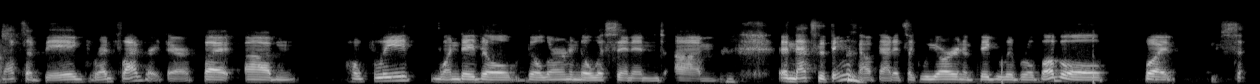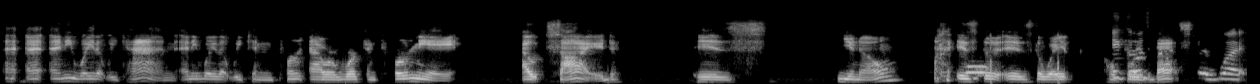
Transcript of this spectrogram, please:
that's a big red flag right there. But um hopefully one day they'll they'll learn and they'll listen. And um and that's the thing about that. It's like we are in a big liberal bubble but s- a- a- any way that we can any way that we can per- our work can permeate outside is you know is the is the way it hopefully goes the back best to what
